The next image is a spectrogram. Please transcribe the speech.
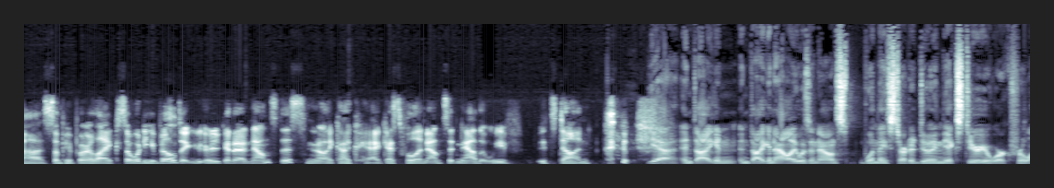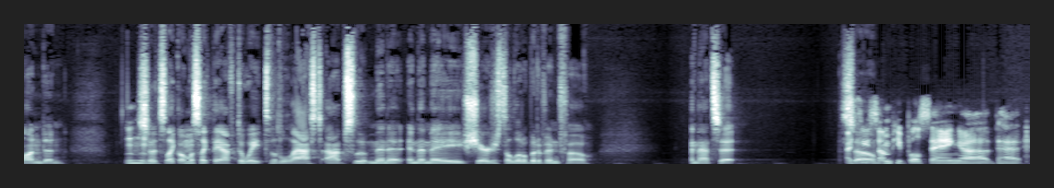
Uh, some people are like, "So what are you building? Are you going to announce this?" And they're like, "Okay, I guess we'll announce it now that we've it's done." yeah, and Diagon and Diagon Alley was announced when they started doing the exterior work for London. So it's like almost like they have to wait to the last absolute minute, and then they share just a little bit of info, and that's it. I see some people saying uh, that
